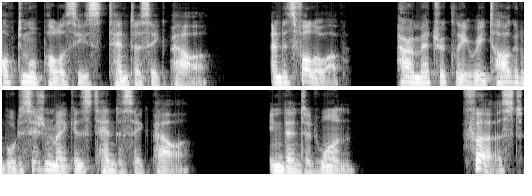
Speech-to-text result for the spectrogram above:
optimal policies tend to seek power, and its follow up parametrically retargetable decision makers tend to seek power. Indented 1. First,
